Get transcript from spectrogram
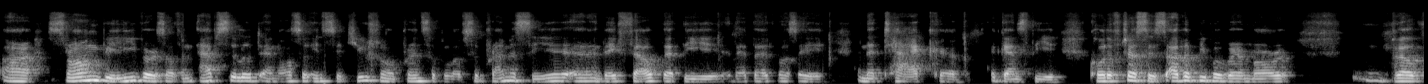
are strong believers of an absolute and also institutional principle of supremacy, and they felt that the that that was a an attack uh, against the Court of Justice. Other people were more well,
